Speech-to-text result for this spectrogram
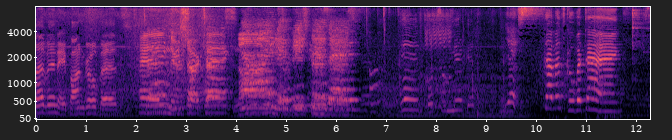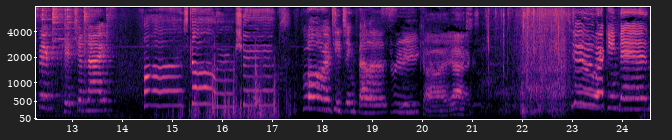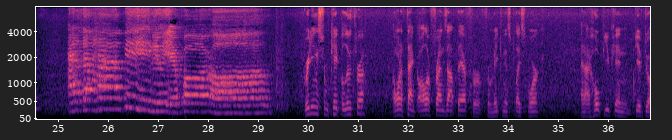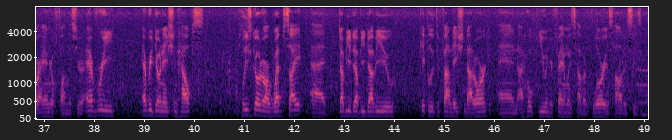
11 Apon Grow beds. 10 new Shark Tanks. Nine new beach cruises. And put some milk in. Yes. 7 scuba tanks. 6 kitchen knives. 5 scholarships. 4 teaching fellows. Three kayaks. 2 working vans. And a happy new year for all. Greetings from Cape Eleuthera. I want to thank all our friends out there for, for making this place work. And I hope you can give to our annual fund this year. Every, every donation helps. Please go to our website at www.capeeleutherafoundation.org and I hope you and your families have a glorious holiday season.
